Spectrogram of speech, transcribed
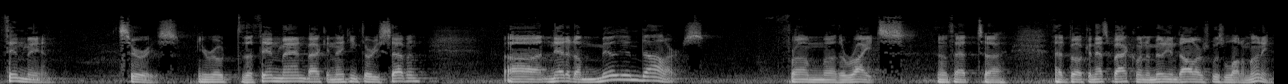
Thin Man series. He wrote The Thin Man back in 1937, uh, netted a million dollars from uh, the rights of that, uh, that book, and that's back when a million dollars was a lot of money.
